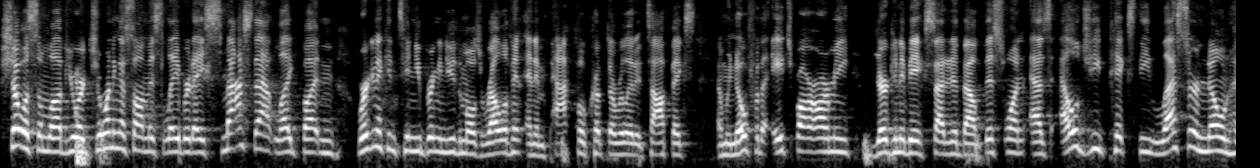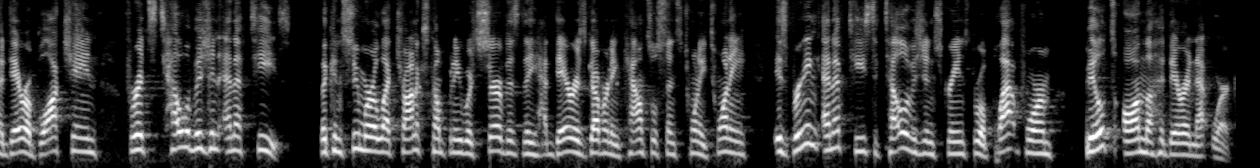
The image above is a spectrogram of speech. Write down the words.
Show us some love. You are joining us on this Labor Day. Smash that like button. We're going to continue bringing you the most relevant and impactful crypto related topics. And we know for the HBAR Army, you're going to be excited about this one as LG picks the lesser known Hedera blockchain for its television NFTs. The consumer electronics company, which served as the Hedera's governing council since 2020, is bringing NFTs to television screens through a platform built on the Hedera network.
